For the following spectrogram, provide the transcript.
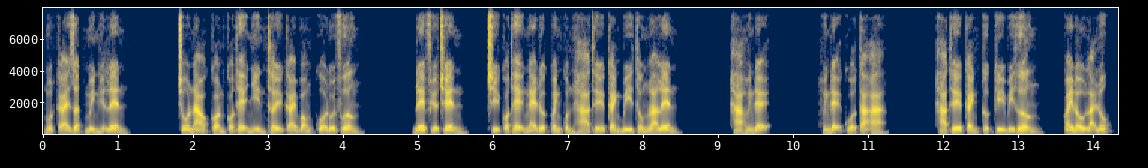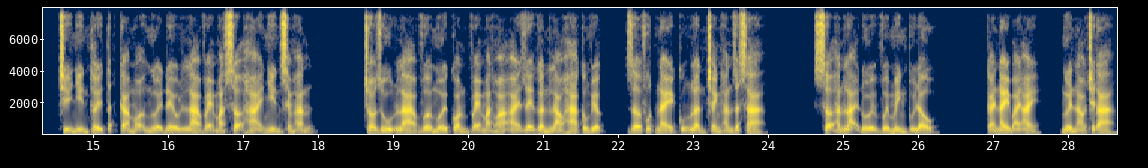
một cái giật mình hiện lên. Chỗ nào còn có thể nhìn thấy cái bóng của đối phương. Đê phía trên, chỉ có thể nghe được quanh quần hà thế cảnh bi thống la lên. Hà huynh đệ! Huynh đệ của ta a Hà thế cảnh cực kỳ bi thương, quay đầu lại lúc, chỉ nhìn thấy tất cả mọi người đều là vẻ mặt sợ hãi nhìn xem hắn. Cho dù là vừa mới còn vẻ mặt hòa ái dễ gần lao hà công việc, giờ phút này cũng lẩn tránh hắn rất xa. Sợ hắn lại đối với mình túi đầu. Cái này bãi ai, người nào chết ta?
